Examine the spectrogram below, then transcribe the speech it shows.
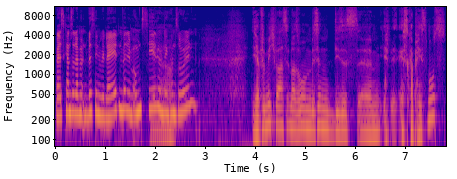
Weißt, kannst du damit ein bisschen relaten mit dem Umziehen und Ja. den Konsolen? Ja, für mich war es immer so ein bisschen dieses ähm, Eskapismus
